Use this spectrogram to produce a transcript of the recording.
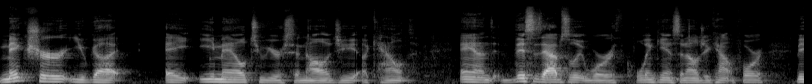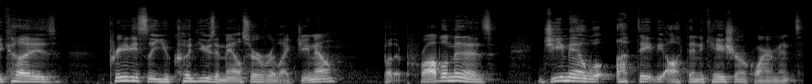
make sure you've got a email to your Synology account. And this is absolutely worth linking a Synology account for because previously you could use a mail server like Gmail, but the problem is Gmail will update the authentication requirements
